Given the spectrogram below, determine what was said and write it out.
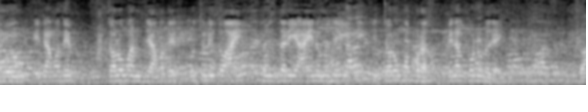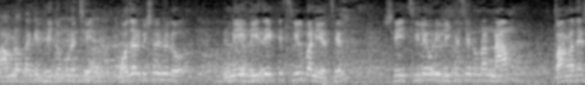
এবং এটা আমাদের চলমান যে আমাদের প্রচলিত আইন ফৌজদারি আইন অনুযায়ী একটি চরম অপরাধ পেনাল কোড অনুযায়ী। তো আমরা তাকে ধৃত করেছি। মজার বিষয় হলো উনি নিজে একটি সিল বানিয়েছেন। সেই সিলে উনি লিখেছেন ওনার নাম বাংলাদেশ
